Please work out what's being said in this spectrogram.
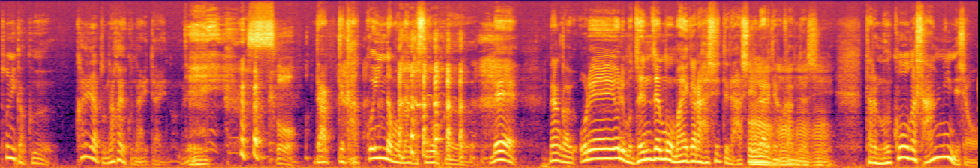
とにかく彼らと仲良くなりたいのね。そう。だってかっこいいんだもんなんかすごく。でなんか俺よりも全然もう前から走ってて走り慣れてる感じだしただ向こうが3人でしょ、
